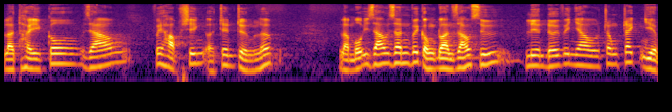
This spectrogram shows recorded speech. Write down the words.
là thầy cô, giáo với học sinh ở trên trường lớp, là mỗi giáo dân với cộng đoàn giáo xứ liên đới với nhau trong trách nhiệm,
